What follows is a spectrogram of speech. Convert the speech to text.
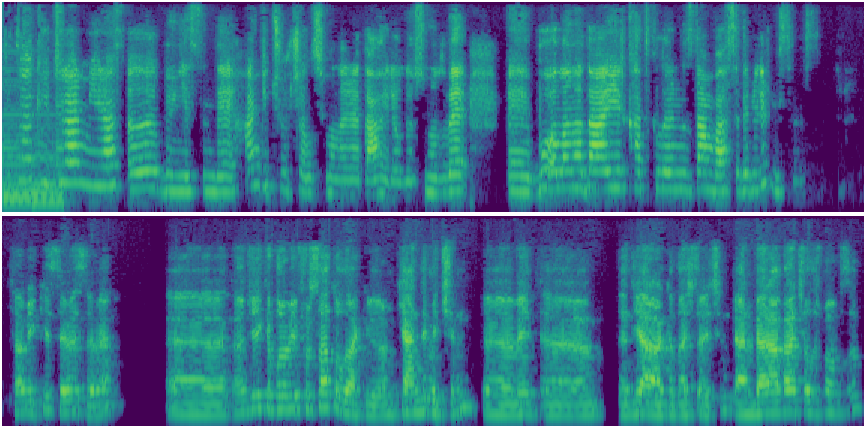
Dijital kültürel miras ağı bünyesinde hangi tür çalışmalara dahil oluyorsunuz ve e, bu alana dair katkılarınızdan bahsedebilir misiniz? Tabii ki seve seve. Ee, öncelikle bunu bir fırsat olarak görüyorum kendim için e, ve e, diğer arkadaşlar için. Yani beraber çalışmamızın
